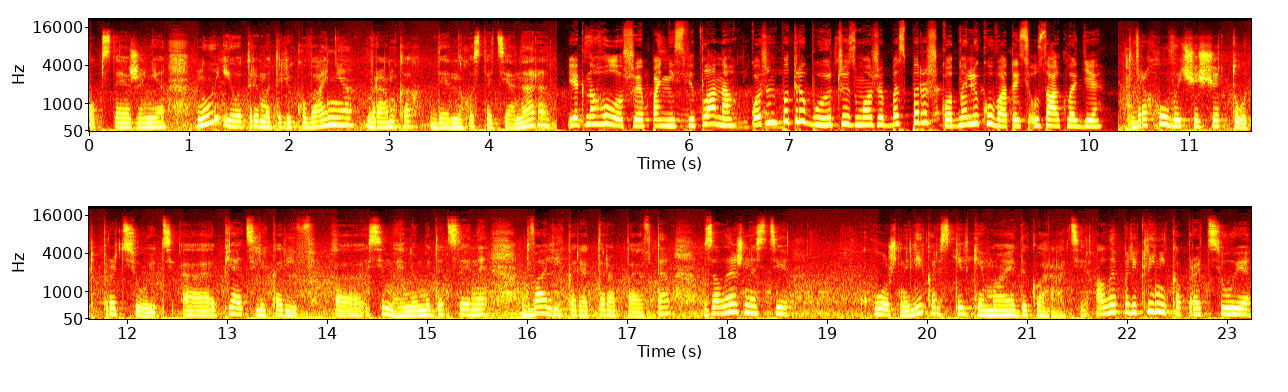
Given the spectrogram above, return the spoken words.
обстеження. Ну і отримати лікування в рамках денного стаціонара Як наголошує пані Світлана, кожен потребуючий зможе безперешкодно лікуватись у закладі. Враховуючи, що тут працюють 5 лікарів е, сімейної медицини, 2 лікаря-терапевта, в залежності кожний лікар скільки має декларації. Але поліклініка працює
